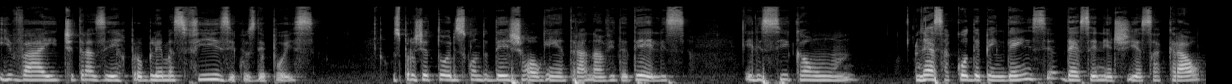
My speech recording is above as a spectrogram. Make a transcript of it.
e vai te trazer problemas físicos depois. Os projetores, quando deixam alguém entrar na vida deles, eles ficam nessa codependência dessa energia sacral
